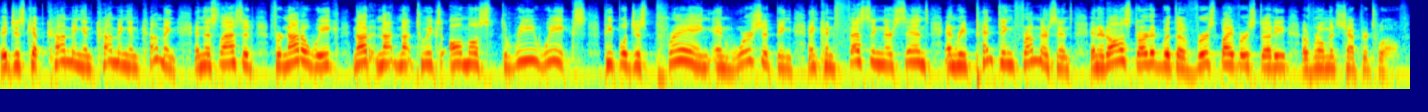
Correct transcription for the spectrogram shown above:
They just kept coming and coming and coming. And this lasted for not a week, not, not, not two weeks, almost three weeks. People just praying and worshiping and confessing their sins and repenting from their sins. And it all started with a verse by verse study of Romans chapter 12.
